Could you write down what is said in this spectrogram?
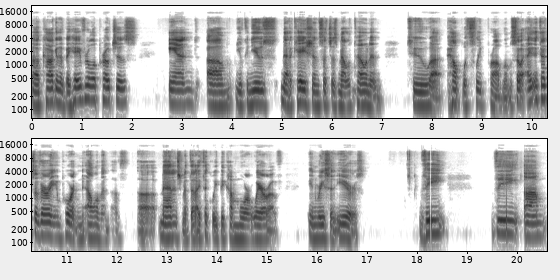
uh, cognitive behavioral approaches and um, you can use medications such as melatonin to uh, help with sleep problems. So I think that's a very important element of uh, management that I think we've become more aware of in recent years. The the um,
